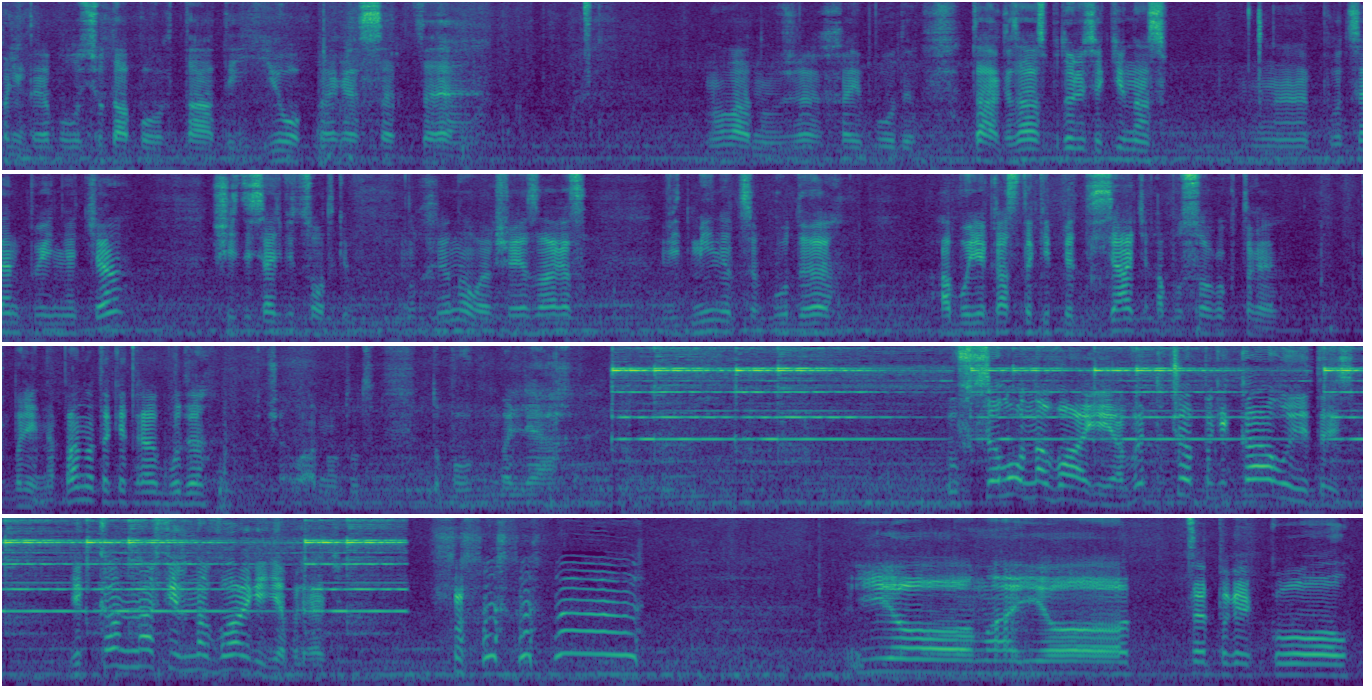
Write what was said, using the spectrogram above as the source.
Блін, треба було сюди повертати. Йо, пересете. Ну ладно, вже хай буде. Так, зараз подивлюсь, який в нас е, процент прийняття. 60%. Ну, хреново, якщо я зараз відміню, це буде або якраз таки 50, або 43. Блін, напевно таки треба буде. Хоча ладно, тут допов... Бляха. В село Наварія. Ви що прикалуєтесь? Яка нафіг Наварія, блядь? Йо-майо, це прикол.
